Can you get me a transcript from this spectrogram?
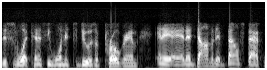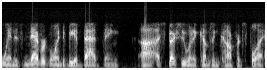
This is what Tennessee wanted to do as a program, and a, and a dominant bounce back win is never going to be a bad thing, uh, especially when it comes in conference play.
